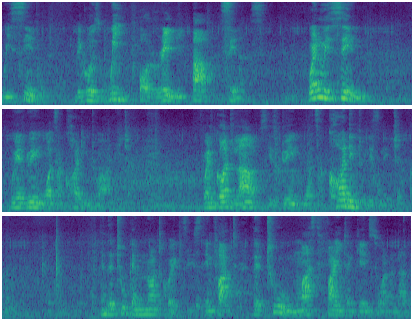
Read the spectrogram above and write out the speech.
We sin because we already are sinners. When we sin, we are doing what's according to our nature. When God loves, He's doing what's according to His nature. And the two cannot coexist. In fact, the two must fight against one another.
